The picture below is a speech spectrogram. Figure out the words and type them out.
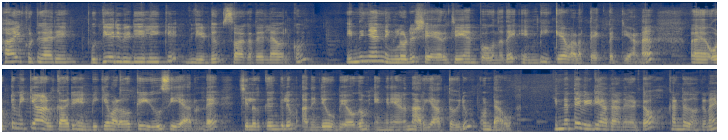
ഹായ് കൂട്ടുകാരെ പുതിയൊരു വീഡിയോയിലേക്ക് വീണ്ടും സ്വാഗതം എല്ലാവർക്കും. ഇന്ന് ഞാൻ നിങ്ങളോട് ഷെയർ ചെയ്യാൻ പോകുന്നത് എൻ ബി കെ വളത്തെ പറ്റിയാണ്. ഒട്ടുമിക്ക ആൾക്കാരും എൻ ബി കെ വളമൊക്കെ യൂസ് ചെയ്യാറുണ്ട്. ചിലർക്കെങ്കിലും അതിന്റെ ഉപയോഗം എങ്ങനെയാണെന്ന് അറിയാത്തവരും ഉണ്ടാവും. ഇന്നത്തെ വീഡിയോ അതാണ് കേട്ടോ. കണ്ടു നോക്കണേ.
